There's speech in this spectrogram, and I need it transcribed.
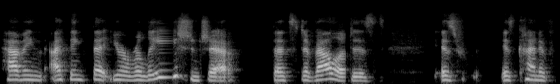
having, I think that your relationship that's developed is is is kind of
